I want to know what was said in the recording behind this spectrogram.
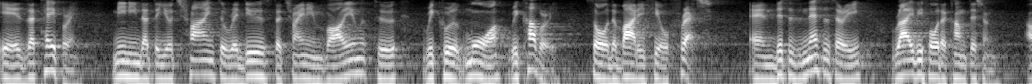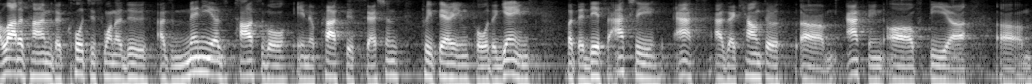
is the tapering, meaning that you're trying to reduce the training volume to recruit more recovery so the body feel fresh. And this is necessary right before the competition. A lot of time the coaches want to do as many as possible in the practice sessions preparing for the games, but this actually acts as a counter um, acting of the uh, um,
